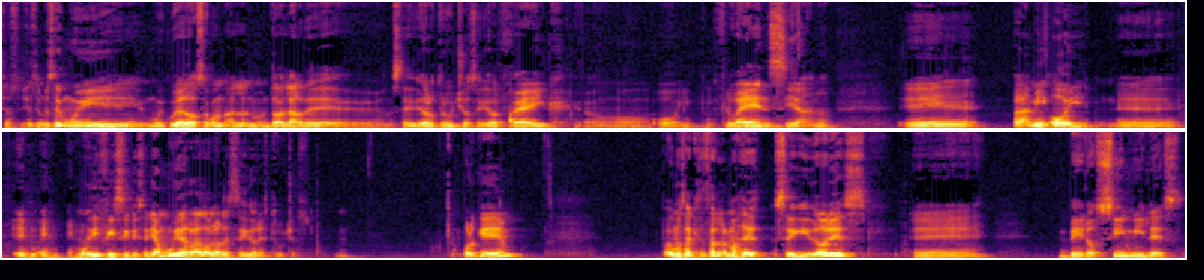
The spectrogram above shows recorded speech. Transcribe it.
yo, yo siempre soy muy muy cuidadoso cuando, al momento de hablar de seguidor trucho, seguidor fake o, o in- influencia. ¿no? Eh, para mí hoy eh, es, es- es muy difícil y sería muy errado hablar de seguidores truchos. Porque podemos quizás hablar más de seguidores eh, verosímiles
